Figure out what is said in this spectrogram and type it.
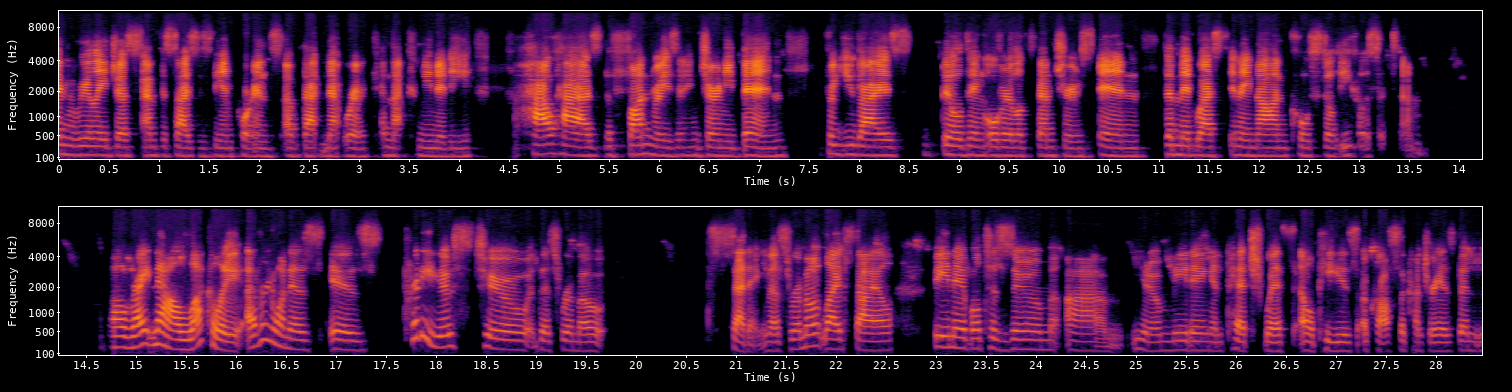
And really just emphasizes the importance of that network and that community. How has the fundraising journey been for you guys building overlooked ventures in the Midwest in a non coastal ecosystem? Well, right now, luckily, everyone is is pretty used to this remote setting, this remote lifestyle being able to zoom um, you know meeting and pitch with lps across the country has been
